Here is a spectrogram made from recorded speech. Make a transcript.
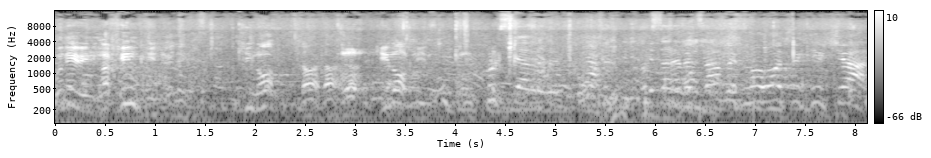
Куди він? На фільм піде? Кіно? О, кіно піде. Серед самих молодших дівчат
